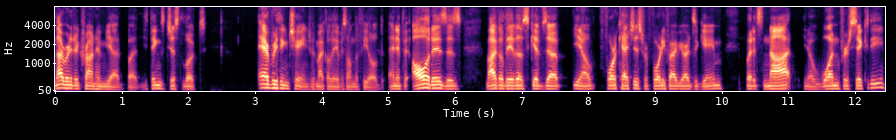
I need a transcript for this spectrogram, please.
not ready to crown him yet. But things just looked. Everything changed with Michael Davis on the field, and if it, all it is is Michael Davis gives up, you know, four catches for 45 yards a game, but it's not, you know, one for 60.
